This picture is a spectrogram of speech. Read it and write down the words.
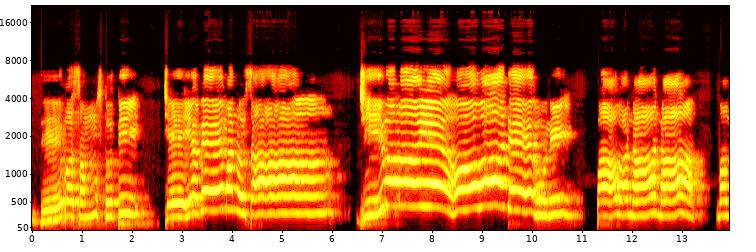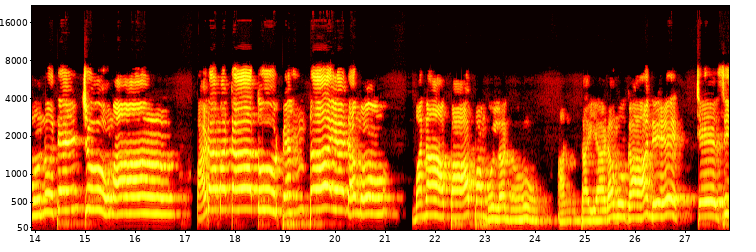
దేవ సంస్థుతి చేయవే మనుసా జీవమాయే హోవా దేవుని పావనానా మమును తెంచుమా. పడమట తూర్పెంత ఎడమో మన పాపములను అంత ఎడముగానే చేసి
